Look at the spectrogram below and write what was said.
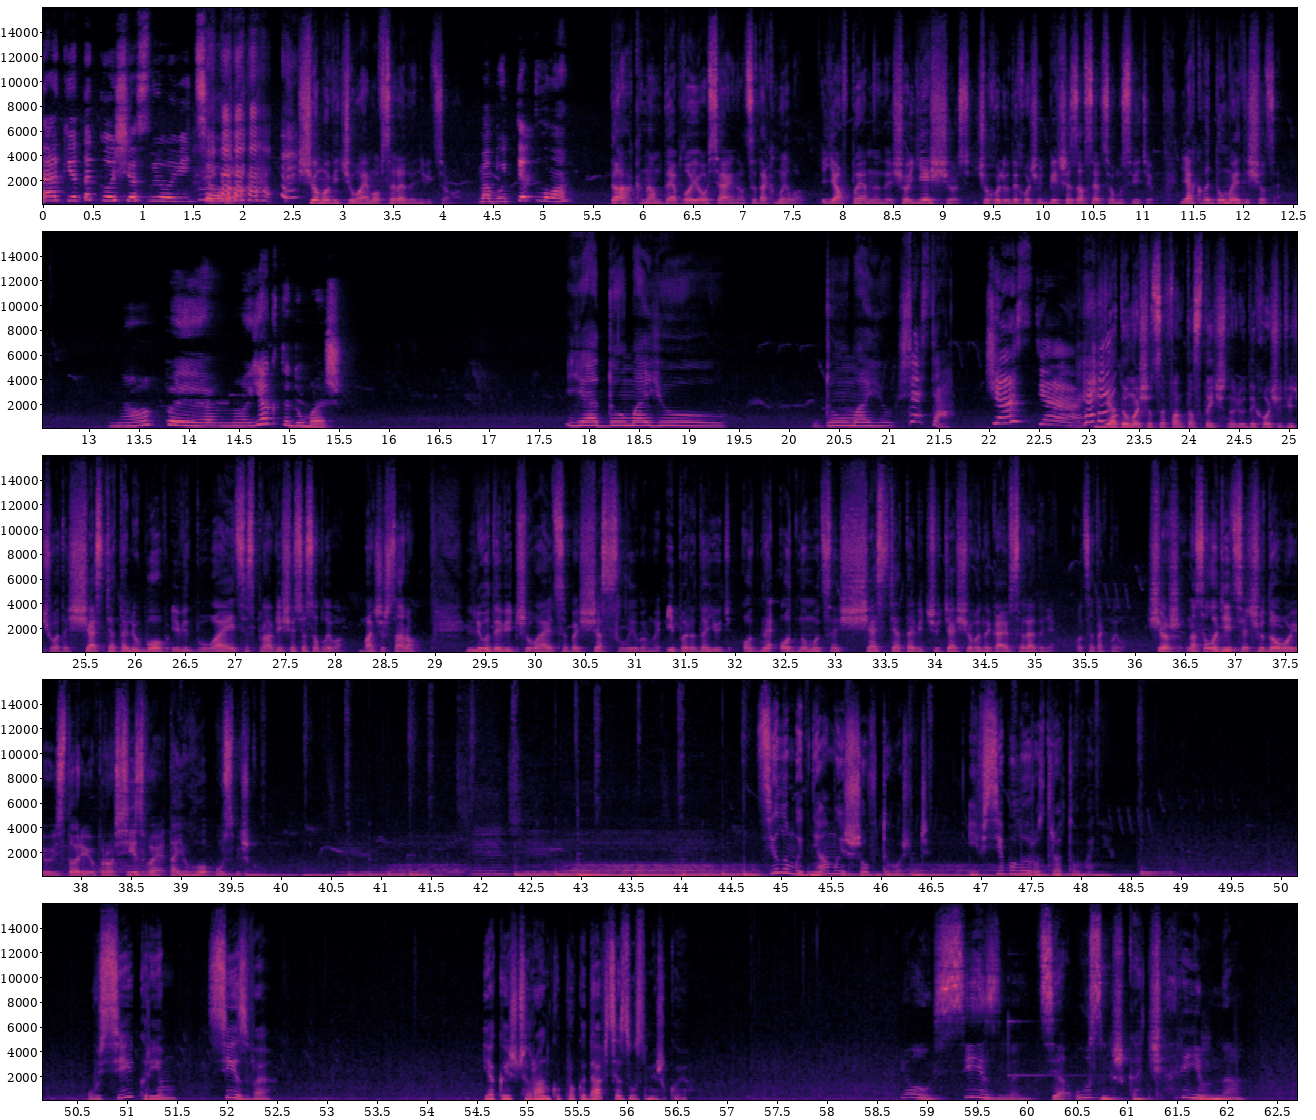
Так, я також щаслива від цього. Що ми відчуваємо всередині від цього? Мабуть, тепло. Так, нам тепло і осяйно, це так мило. Я впевнений, що є щось, чого люди хочуть більше за все в цьому світі. Як ви думаєте, що це? Напевно, як ти думаєш? Я думаю. Думаю. Щастя. Щастя! Я думаю, що це фантастично. Люди хочуть відчувати щастя та любов, і відбувається справді щось особливе. Бачиш, Саро? Люди відчувають себе щасливими і передають одне одному це щастя та відчуття, що виникає всередині. Оце так мило. Що ж, насолодіться чудовою історією про Сізве та його усмішку. Цілими днями йшов дощ, і всі були роздратовані. Усі, крім Сізве, який щоранку прокидався з усмішкою. Йоу, Сізве, ця усмішка чарівна.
